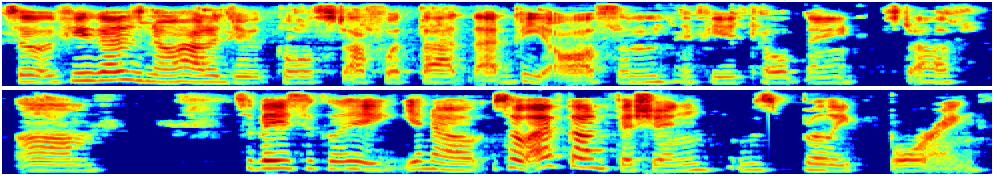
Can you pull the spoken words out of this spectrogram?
so if you guys know how to do cool stuff with that, that'd be awesome if you told me stuff. Um, so basically, you know, so I've gone fishing. It was really boring.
